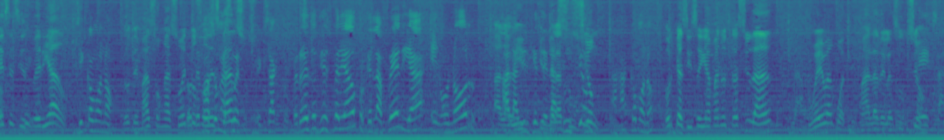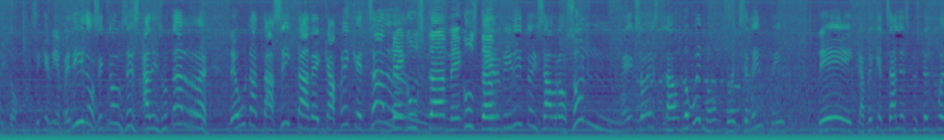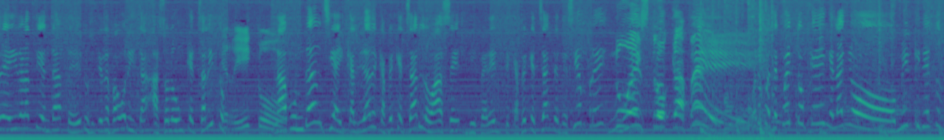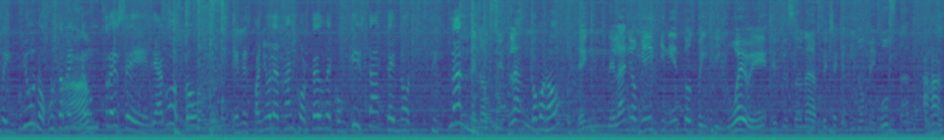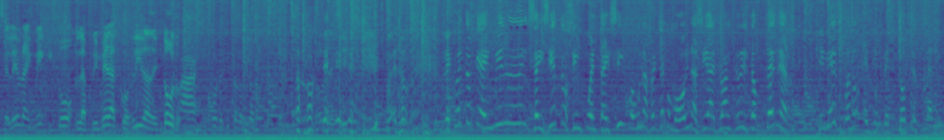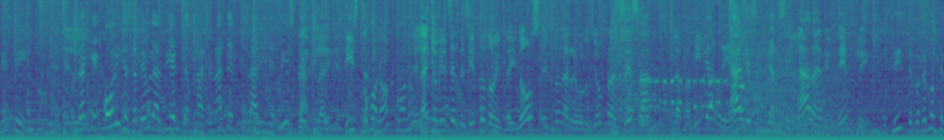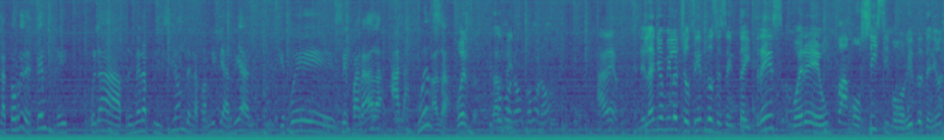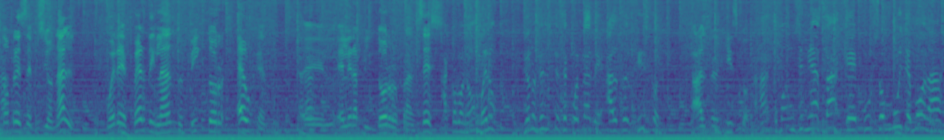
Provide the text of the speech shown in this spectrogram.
Ese sí, es feriado. Sí, cómo no. Los demás son asuetos Los demás son asuetos, exacto. Pero este sí es feriado porque es la feria en honor a la, Virgen, de, la, Asunción. Ajá, cómo no. Porque así se llama nuestra ciudad, la Nueva Guatemala de la Asunción. Exacto. Así que bienvenidos entonces a disfrutar de una tacita de café quetzal. Me gusta, me gusta. Hervidito y sabrosón. Eso es lo bueno, lo excelente de café quetzales que usted puede ir a la tienda, pedirlo su tienda favorita a solo un quetzalito. ¡Qué rico! La abundancia y calidad de café quetzal lo hace diferente. Café quetzal desde siempre. ¡Nuestro café! Bueno, pues te cuento que en el año 1521, justamente Ah. un 13 de agosto, el español Hernán Cortés reconquista Tenochtitlán. Tenochtitlán. ¿Cómo no? En el año 1529, esta es una fecha que a mí no me gusta, Ajá. se celebra en México la primera corrida de toros. Ah, sí, pobrecito doctor. Ok. Pobrecito. Bueno, le cuento que en 1655, en una fecha como hoy, nacía Johann Christoph Denner. ¿Quién es? Bueno, el inventor del clarinete. O sea que hoy se celebra el Día Internacional del Clarinetista. Del clarinetista. ¿Cómo no? ¿Cómo no? En el año 1792, esto en la Revolución Francesa, la familia real es encarcelada en el temple. Sí, recordemos que la Torre de Temple fue la primera prisión de la familia real que fue separada a la fuerza. A la fuerza, ¿Cómo no? ¿Cómo no? A ver, En el año 1863 muere un famosísimo, Jorgito tenía un Ajá. nombre excepcional. Muere Ferdinand Victor Eugen. Él era pintor francés. ah, ¿cómo no? Bueno, yo no sé si usted se acuerda de Alfred Hitchcock. Alfred Hitchcock. Ajá, como un cineasta que puso muy de moda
